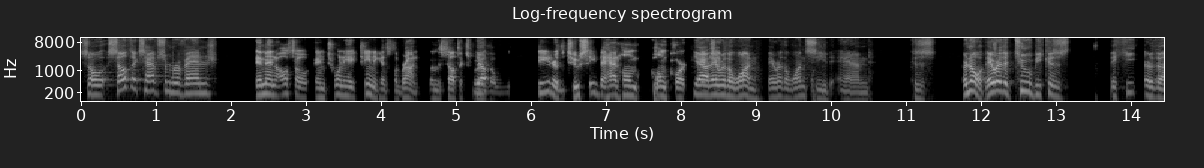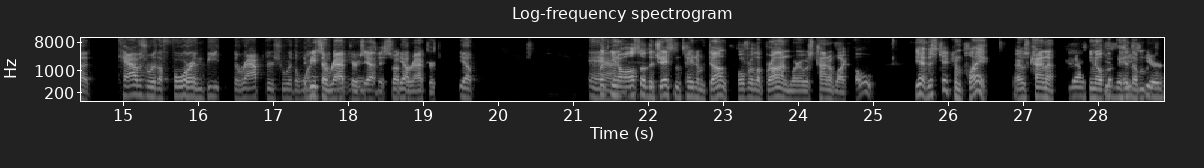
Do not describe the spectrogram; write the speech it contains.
So Celtics have some revenge. And then also in 2018 against LeBron, when the Celtics were Yep. the seed or the two seed, they had home home court. Yeah, they were the one. They were the one seed, and because or no, they were the two because the Heat or the Cavs were the four and beat the Raptors, who were the They one. beat the seed that Raptors. Yeah, they swept Yep. the Raptors. Yep. But you know, also the Jayson Tatum dunk over LeBron, where it was kind of like, oh, yeah, this kid can play. That was kind of, Yeah, you know, He's the, the, the-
